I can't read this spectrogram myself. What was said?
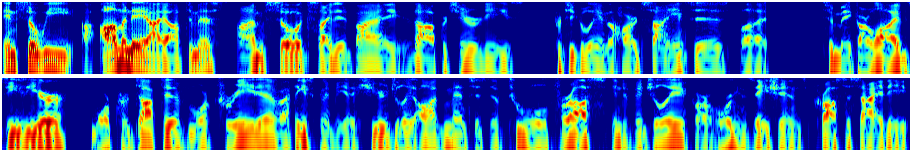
And so we, uh, I'm an AI optimist. I'm so excited by the opportunities, particularly in the hard sciences, but to make our lives easier, more productive, more creative. I think it's going to be a hugely augmentative tool for us individually, for our organizations across society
